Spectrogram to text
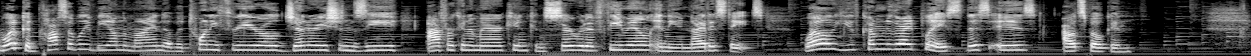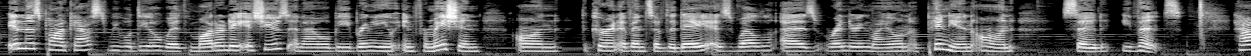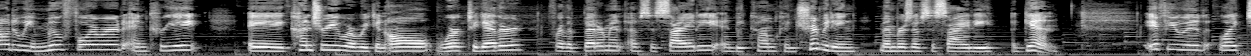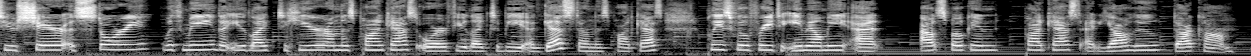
What could possibly be on the mind of a 23 year old Generation Z African American conservative female in the United States? Well, you've come to the right place. This is Outspoken. In this podcast, we will deal with modern day issues, and I will be bringing you information on the current events of the day as well as rendering my own opinion on said events. How do we move forward and create a country where we can all work together for the betterment of society and become contributing members of society again. If you would like to share a story with me that you'd like to hear on this podcast, or if you'd like to be a guest on this podcast, please feel free to email me at outspokenpodcast at yahoo.com.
